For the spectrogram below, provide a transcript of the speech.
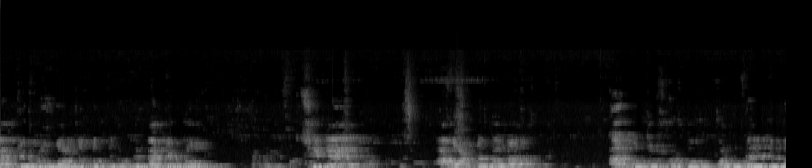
কার্যক্রম, গণতন্ত্র কর্তৃপক্ষের কার্যক্রম, সেটা আমার জন্য আর অন্য সর্ব কর্মচারীর জন্য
